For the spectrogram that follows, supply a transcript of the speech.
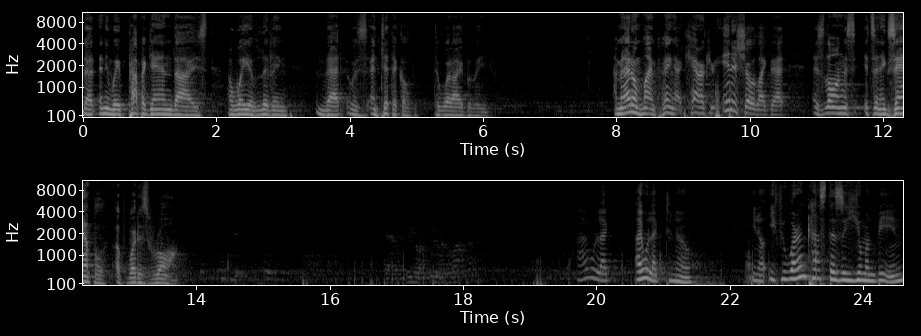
that anyway propagandized a way of living that was antithetical to what I believe. I mean, I don't mind playing a character in a show like that as long as it's an example of what is wrong. I would like I would like to know, you know, if you weren't cast as a human being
